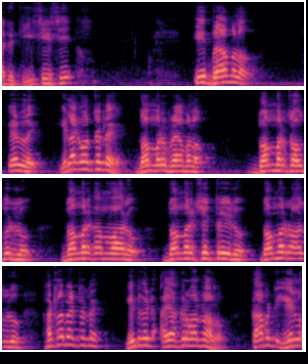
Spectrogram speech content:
అది తీసేసి ఈ బ్రాహ్మలు వీళ్ళు ఇలాగ వచ్చండి. దొమ్మర బ్రాహ్మలు దొమ్మర చౌదరులు దొమ్మర కమ్మవారు దొమ్మర క్షత్రియులు దొమ్మర రాజులు అట్లా పెట్టండి. ఎందుకంటే అవి అగ్రవర్ణాలు. కాబట్టి వీళ్ళు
